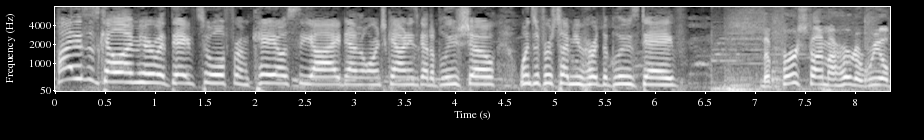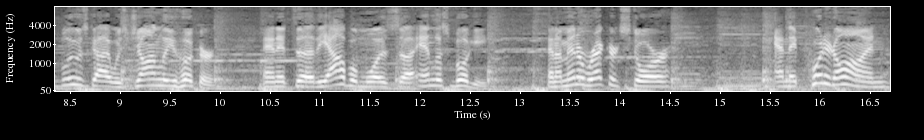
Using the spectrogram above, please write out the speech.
Hi, this is Kelly. I'm here with Dave Toole from KOCI down in Orange County. He's got a blues show. When's the first time you heard the blues, Dave? The first time I heard a real blues guy was John Lee Hooker, and it uh, the album was uh, Endless Boogie. And I'm in a record store, and they put it on,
